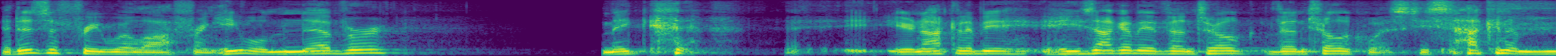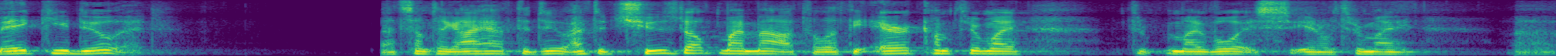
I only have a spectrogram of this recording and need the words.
It is a free will offering. He will never make, you're not going to be, he's not going to be a ventriloquist. He's not going to make you do it. That's something I have to do. I have to choose to open my mouth to let the air come through my, through my voice, you know, through my, uh,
